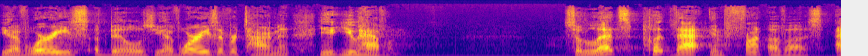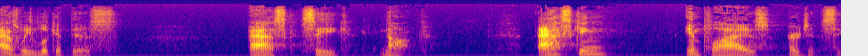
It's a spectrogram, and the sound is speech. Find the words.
You have worries of bills. You have worries of retirement. You, you have them. So let's put that in front of us as we look at this. Ask, seek, knock. Asking implies urgency.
